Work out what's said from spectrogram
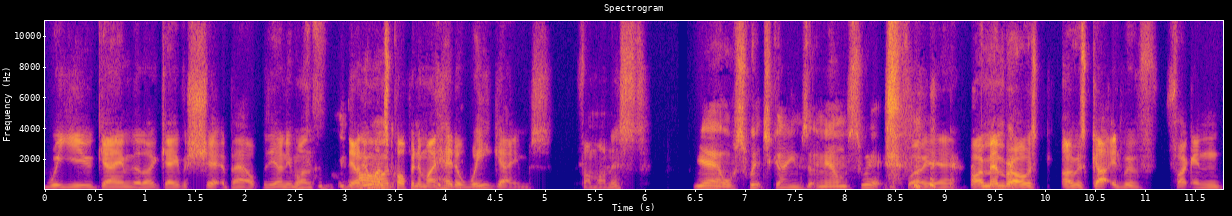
Wii U game that I gave a shit about. The only one the only ones popping in my head are Wii games, if I'm honest. yeah, or Switch games that are now on Switch. Well, yeah. I remember I was I was gutted with fucking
